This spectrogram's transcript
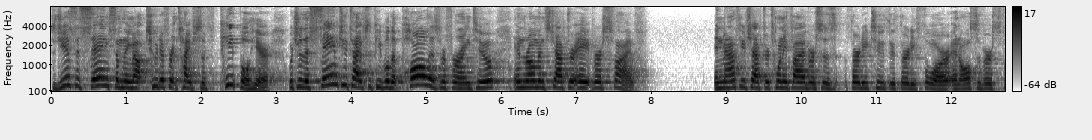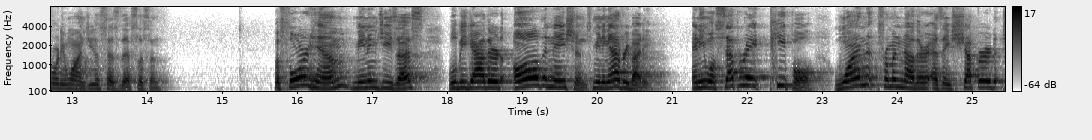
So Jesus is saying something about two different types of people here, which are the same two types of people that Paul is referring to in Romans chapter 8 verse 5. In Matthew chapter 25 verses 32 through 34 and also verse 41, Jesus says this, listen. Before him, meaning Jesus, will be gathered all the nations, meaning everybody, and he will separate people one from another as a shepherd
